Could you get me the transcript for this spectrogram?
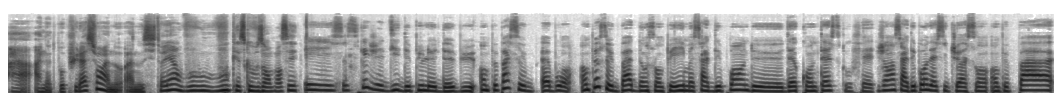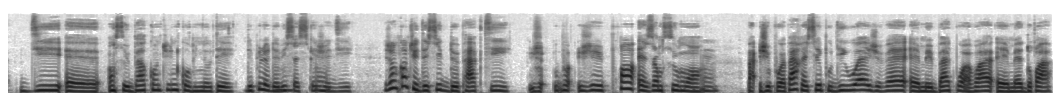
à, à notre population à nos à nos citoyens vous vous qu'est-ce que vous en pensez? Et c'est ce que je dis depuis le début. On peut pas se, euh, bon, on peut se battre dans son pays, mais ça dépend de, des contextes, au fait. Genre, ça dépend des situations. On peut pas dire, euh, on se bat contre une communauté. Depuis le début, c'est ce que je dis. Genre, quand tu décides de partir, je, je prends exemple sur moi. Mm. Je pourrais pas rester pour dire, ouais, je vais euh, me battre pour avoir euh, mes droits.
